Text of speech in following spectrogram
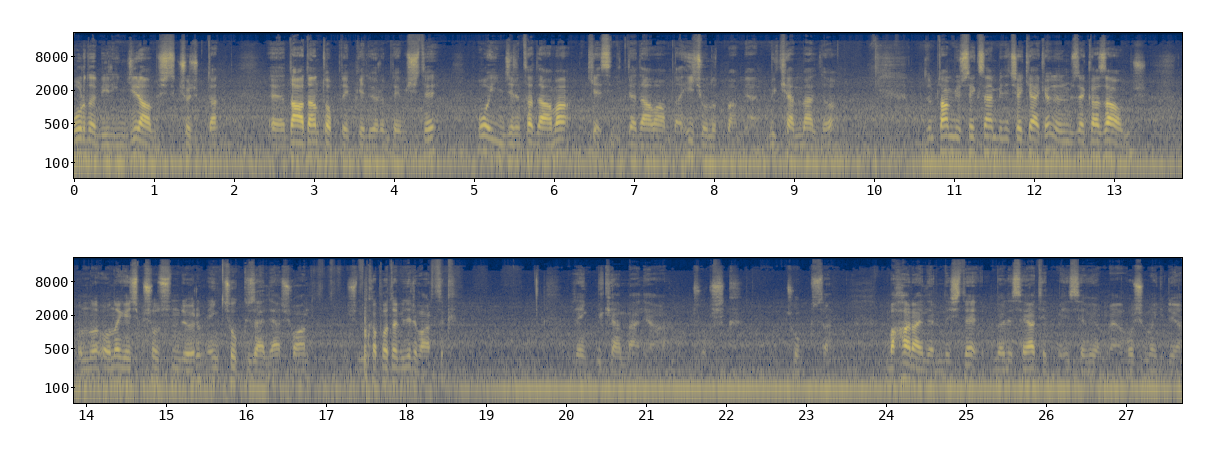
Orada bir incir almıştık çocuktan. E, dağdan toplayıp geliyorum demişti. O incirin tadı ama kesinlikle damağımda. Hiç unutmam yani. Mükemmeldi o. Tam 180 bini çekerken önümüzde kaza olmuş. Ona, ona geçmiş olsun diyorum. Renk çok güzel ya şu an. Şunu kapatabilirim artık. Renk mükemmel ya. Çok şık. Çok güzel. Bahar aylarında işte böyle seyahat etmeyi seviyorum ya. Hoşuma gidiyor.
